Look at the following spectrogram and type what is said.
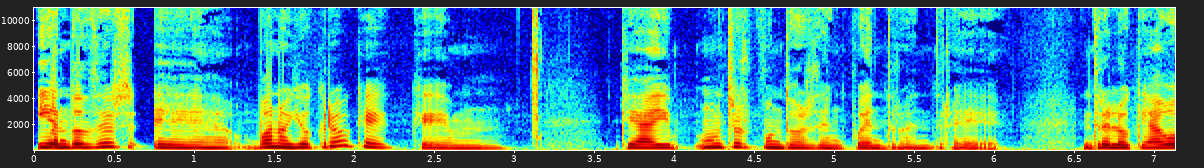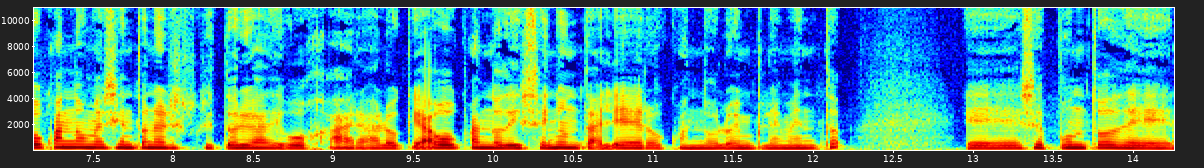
Y entonces, eh, bueno, yo creo que, que, que, hay muchos puntos de encuentro entre, entre lo que hago cuando me siento en el escritorio a dibujar, a lo que hago cuando diseño un taller o cuando lo implemento. Eh, ese punto de,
